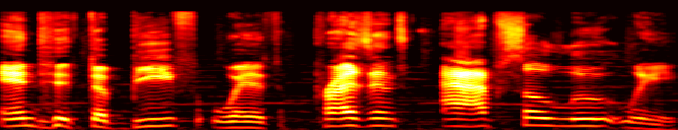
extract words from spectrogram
ended the beef with Presence absolutely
